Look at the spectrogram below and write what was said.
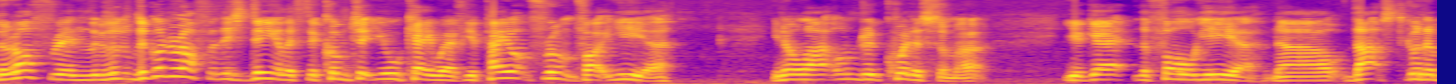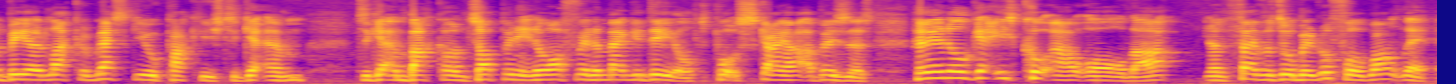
They're offering, they're, going to offer this deal if they come to UK, where if you pay up front for a year, you know, like hundred quid or something, you get the full year. Now that's going to be a, like a rescue package to get them to get them back on top in it. You know, offering a mega deal to put Sky out of business. Hearn will get his cut out all that, and feathers will be ruffled, won't they?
